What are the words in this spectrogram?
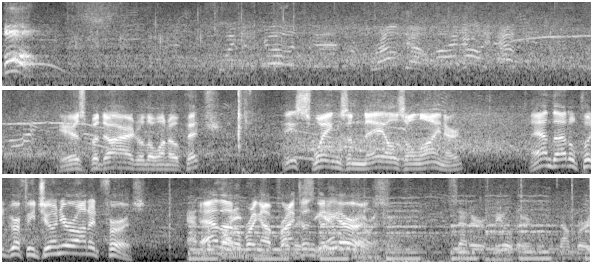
Oh! Here's Bedard with a 1-0 pitch. He swings and nails a liner. And that'll put Griffey Jr. on at first. At the And that'll bring up Franklin Seattle Gutierrez. Center fielder, number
